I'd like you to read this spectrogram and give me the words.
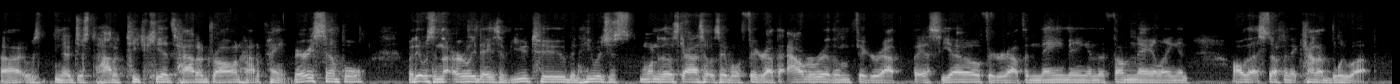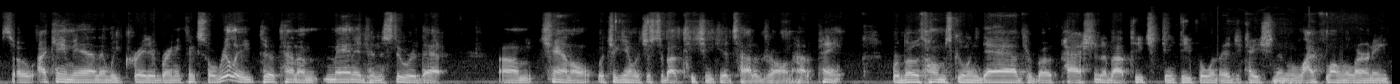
Uh, it was you know just how to teach kids how to draw and how to paint. Very simple, but it was in the early days of YouTube, and he was just one of those guys that was able to figure out the algorithm, figure out the SEO, figure out the naming and the thumbnailing and all that stuff, and it kind of blew up. So I came in and we created Brainy Pixel really to kind of manage and steward that um, channel, which again was just about teaching kids how to draw and how to paint. We're both homeschooling dads. We're both passionate about teaching people and education and lifelong learning.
